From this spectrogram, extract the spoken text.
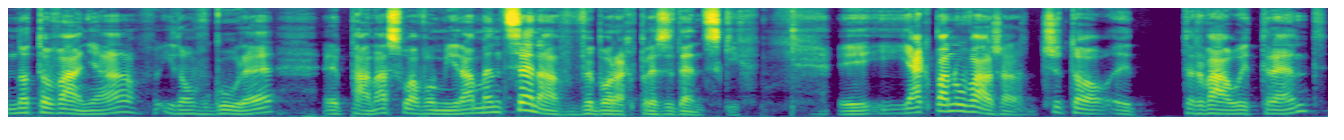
notowania, idą w górę pana Sławomira Mencena w wyborach prezydenckich. Jak pan uważa, czy to trwały trend?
